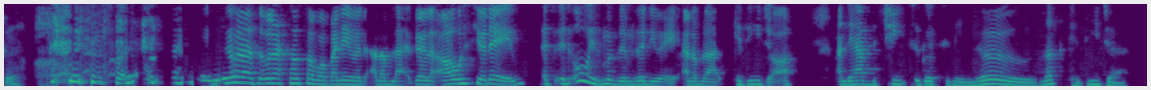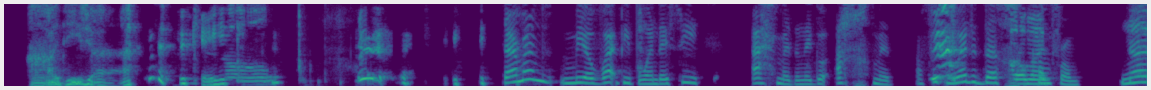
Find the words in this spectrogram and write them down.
You know when I, when I tell someone my name and I'm like, they're like, oh, what's your name? It's, it's always Muslims anyway. And I'm like, Khadija. And they have the cheek to go to me, no, not Khadija. Khadija. okay. Oh. That reminds me of white people when they see Ahmed and they go Ahmed. I'm thinking, where did the Oh my- come from? No,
